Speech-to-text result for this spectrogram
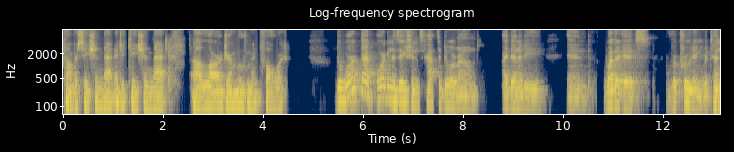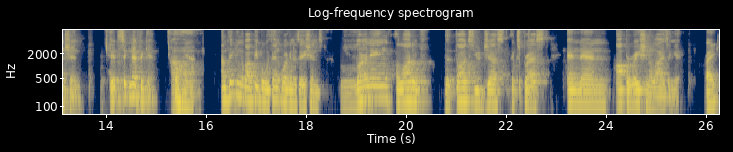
conversation, that education, that uh, larger movement forward. The work that organizations have to do around identity and whether it's recruiting, retention, it's significant. Oh, yeah. Um, I'm thinking about people within organizations learning a lot of the thoughts you just expressed and then operationalizing it. Right.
